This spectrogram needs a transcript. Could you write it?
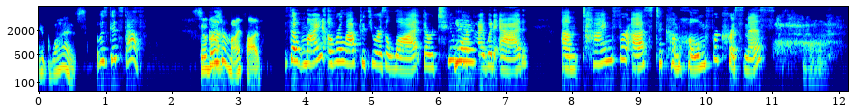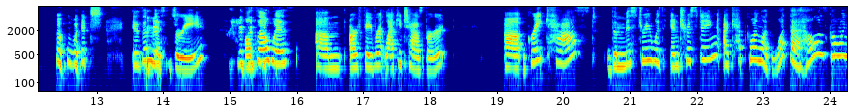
It was. it was good stuff So those Uh, are my five. So mine overlapped with yours a lot. There were two more that I would add. Um, Time for Us to Come Home for Christmas, which is a mystery. also with um, our favorite Lacey Chabert. Uh, great cast. The mystery was interesting. I kept going like, what the hell is going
